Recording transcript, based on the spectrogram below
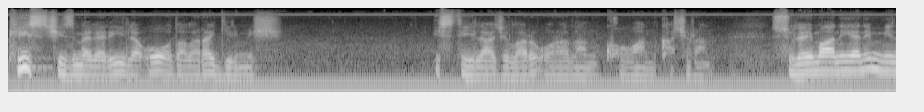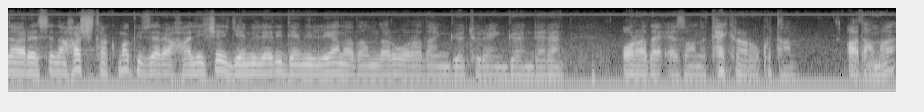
pis çizmeleriyle o odalara girmiş, istilacıları oradan kovan, kaçıran, Süleymaniye'nin minaresine haç takmak üzere Haliç'e gemileri demirleyen adamları oradan götüren, gönderen, orada ezanı tekrar okutan adama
